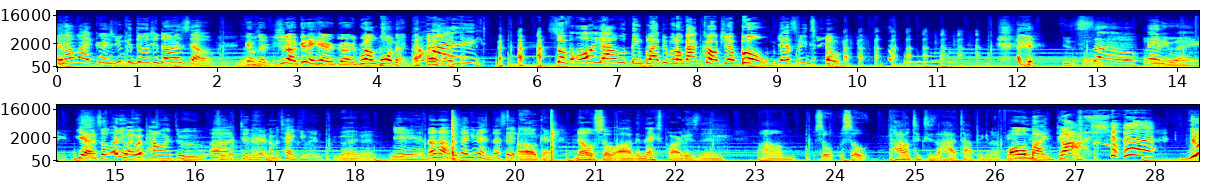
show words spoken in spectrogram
And I'm like, Chris, you can do it your darn self. Grandma's like, you know, get in here, girl, grown woman. I'm like, so for all y'all who think black people don't got culture, boom, yes we do. So- So Oh, anyway, yeah. So anyway, we're powering through uh, dinner, and I'm gonna tag you in. Go ahead, man. Yeah, yeah, yeah. No, no, I'm gonna tag you in. That's it. Oh, okay. No, so uh, the next part is then, um, so so politics is a hot topic in our family. oh my gosh, you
